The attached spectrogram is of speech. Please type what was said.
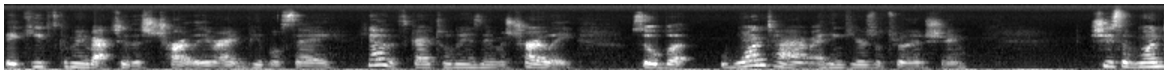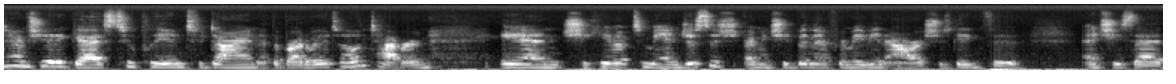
it keeps coming back to this Charlie, right? And people say, "Yeah, this guy told me his name was Charlie." So, but one time, I think here's what's really interesting. She said one time she had a guest who planned to dine at the Broadway Hotel and Tavern, and she came up to me and just as she, I mean, she'd been there for maybe an hour. She was getting food, and she said,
